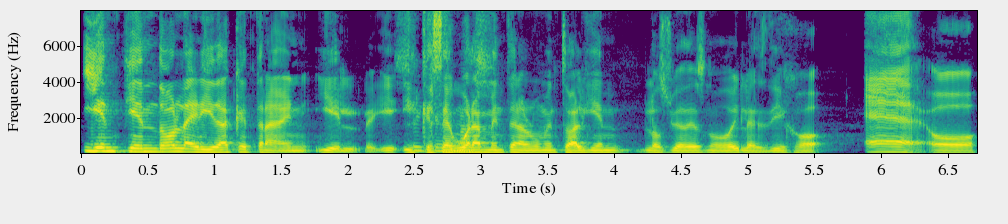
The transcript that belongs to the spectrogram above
Y entiendo la herida que traen y, el, y, y Sí, que que seguramente en algún momento alguien los vio desnudo y les dijo, eh, o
